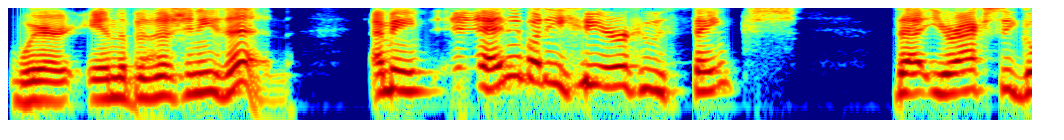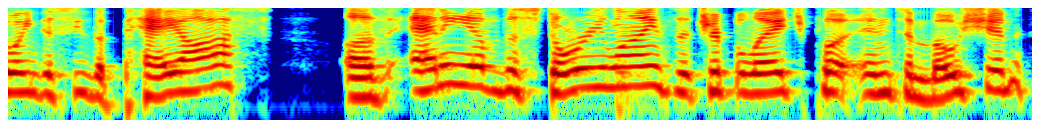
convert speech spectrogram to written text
where in the position he's in. I mean, anybody here who thinks that you're actually going to see the payoff of any of the storylines that Triple H put into motion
